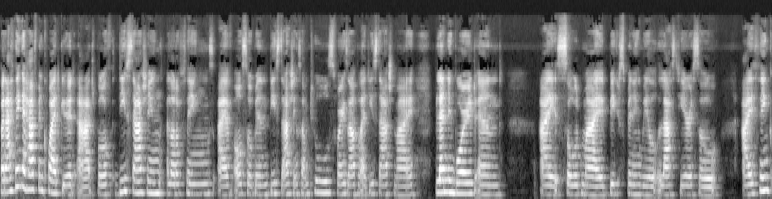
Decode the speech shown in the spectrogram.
But I think I have been quite good at both destashing a lot of things. I've also been destashing some tools. For example, I destashed my blending board and I sold my big spinning wheel last year. So I think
